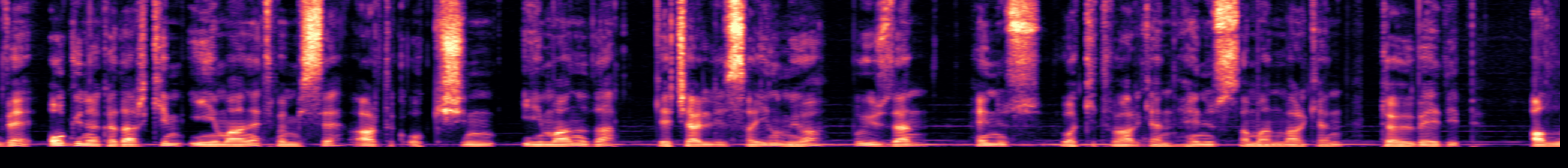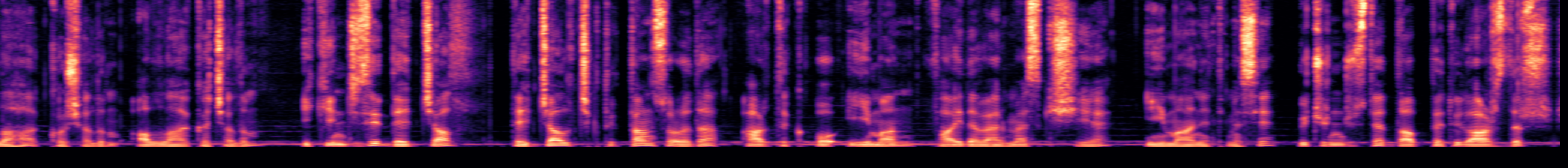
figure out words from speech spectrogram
Ve o güne kadar kim iman etmemişse artık o kişinin imanı da geçerli sayılmıyor. Bu yüzden henüz vakit varken, henüz zaman varken tövbe edip Allah'a koşalım, Allah'a kaçalım. İkincisi Deccal. Deccal çıktıktan sonra da artık o iman fayda vermez kişiye iman etmesi. Üçüncüsü de Dabbetül Arz'dır.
